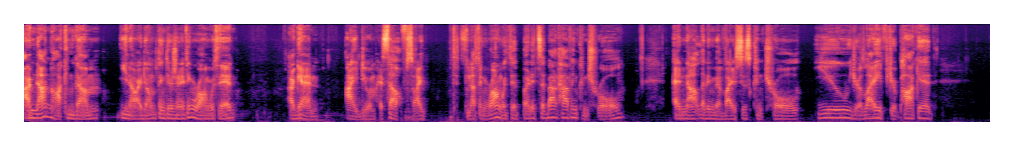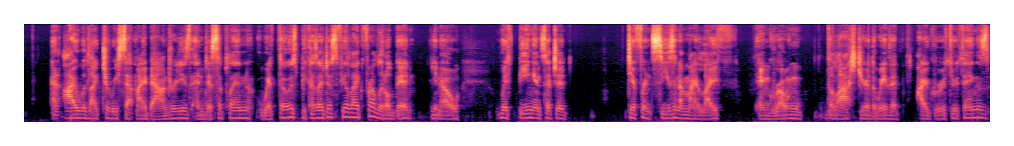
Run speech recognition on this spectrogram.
I'm not knocking them. You know, I don't think there's anything wrong with it. Again, I do it myself. So I it's nothing wrong with it, but it's about having control and not letting the vices control you, your life, your pocket. And I would like to reset my boundaries and discipline with those because I just feel like for a little bit, you know, with being in such a different season of my life and growing the last year the way that I grew through things,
